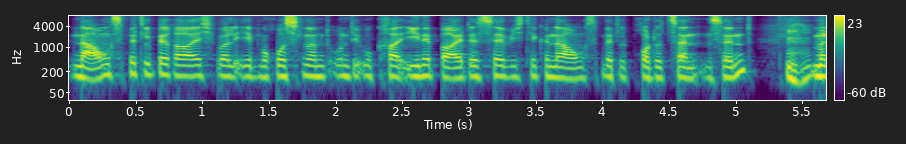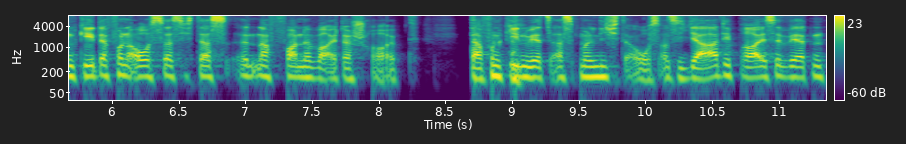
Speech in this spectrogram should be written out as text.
Nahrungsmittelbereich, weil eben Russland und die Ukraine beide sehr wichtige Nahrungsmittelproduzenten sind. Mhm. Man geht davon aus, dass sich das äh, nach vorne weiterschreibt. Davon gehen wir jetzt erstmal nicht aus. Also ja, die Preise werden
